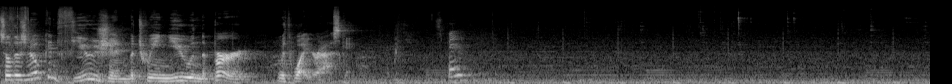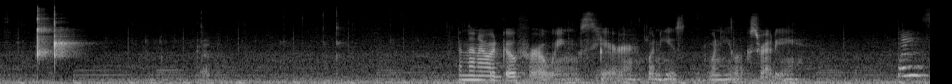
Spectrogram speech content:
so there's no confusion between you and the bird with what you're asking. Spin. And then I would go for a wings here when he's when he looks ready. Wings.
